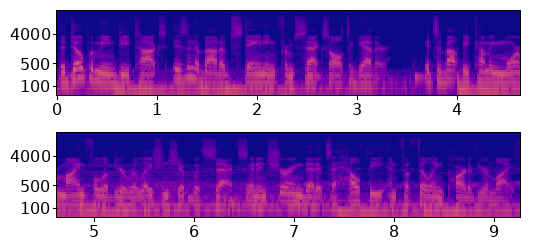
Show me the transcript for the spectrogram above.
The dopamine detox isn't about abstaining from sex altogether. It's about becoming more mindful of your relationship with sex and ensuring that it's a healthy and fulfilling part of your life.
